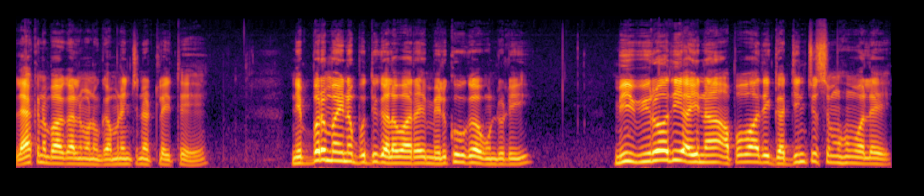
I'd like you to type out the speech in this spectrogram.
లేఖన భాగాలను మనం గమనించినట్లయితే నిబ్బరమైన బుద్ధి గలవారై మెలకువగా ఉండుడి. మీ విరోధి అయిన అపవాది గర్జించు సింహం వలె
